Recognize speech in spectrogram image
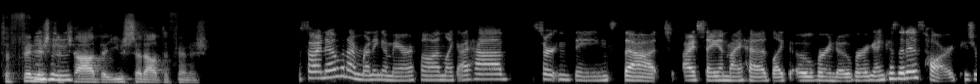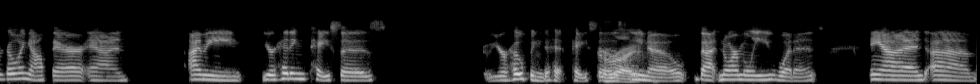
to finish mm-hmm. the job that you set out to finish? So I know when I'm running a marathon, like I have certain things that I say in my head like over and over again because it is hard because you're going out there and I mean, you're hitting paces you're hoping to hit paces, right. you know, that normally you wouldn't. And um,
